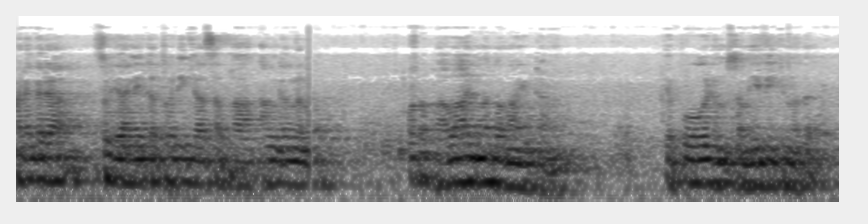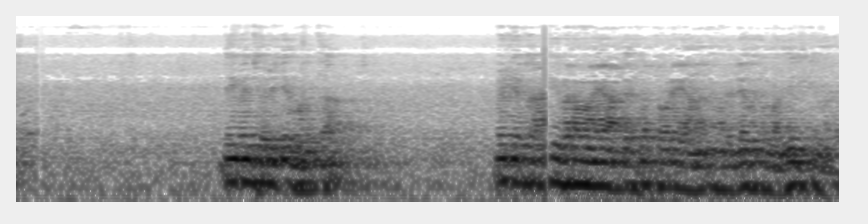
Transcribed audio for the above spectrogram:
മലങ്കര സുറിയാനി കത്തോലിക്ക സഭ അംഗങ്ങൾ ഭാവാത്മകമായിട്ടാണ് എപ്പോഴും സമീപിക്കുന്നത്. ദൈവം ചൊരിഞ്ഞു കൊടുത്ത വലിയ തീവ്രമായ ആഗ്രഹത്തോടെയാണ് നമ്മളെല്ലാവരും വന്നിരിക്കുന്നത്.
